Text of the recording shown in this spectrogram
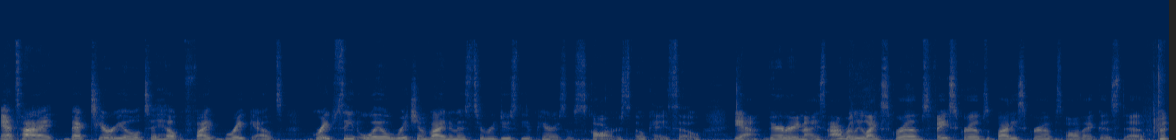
antibacterial to help fight breakouts, grapeseed oil rich in vitamins to reduce the appearance of scars. Okay, so yeah, very, very nice. I really like scrubs, face scrubs, body scrubs, all that good stuff. and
